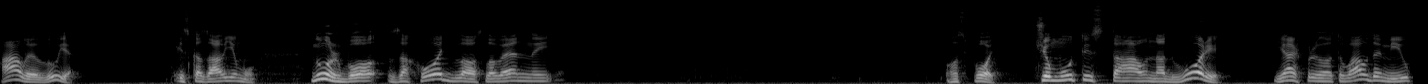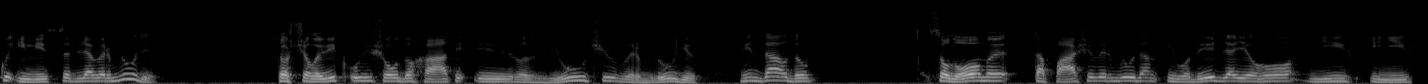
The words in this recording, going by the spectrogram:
Аллилуйя. І сказав йому: Ну ж бо заходь, благословенний Господь, чому ти став на дворі? Я ж приготував домівку і місце для верблюдів. Тож чоловік увійшов до хати і розв'ючив верблюдів. Він дав до соломи та паші верблюдам і води для його ніг і ніг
